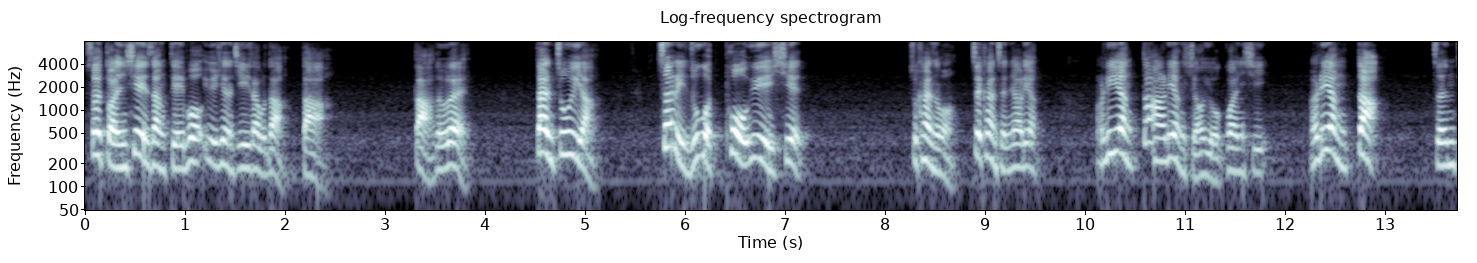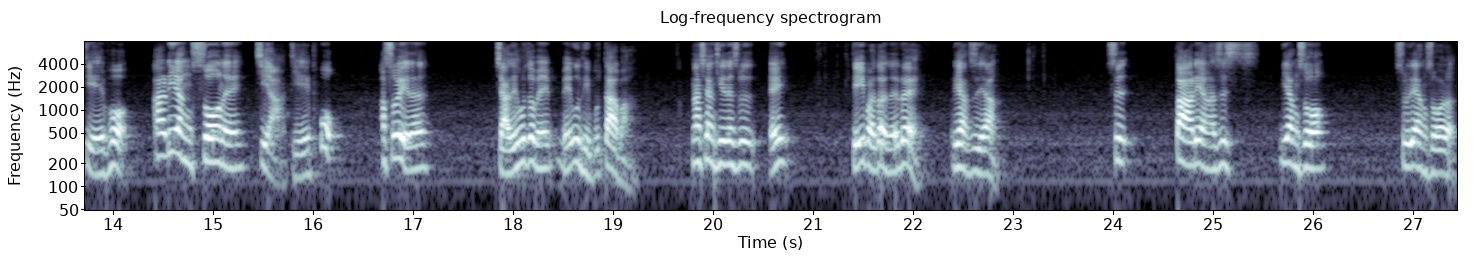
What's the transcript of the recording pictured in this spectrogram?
所以短线上跌破月线的几率大不大？大，大，对不对？但注意啊。这里如果破月线，就看什么？再看成交量，量大量小有关系，啊量大真跌破，啊量缩呢假跌破，啊所以呢假跌破就没没问题不大吧？那像今天是不是哎跌一百段对不对？量是这样，是大量还是量缩？是不是量缩了？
